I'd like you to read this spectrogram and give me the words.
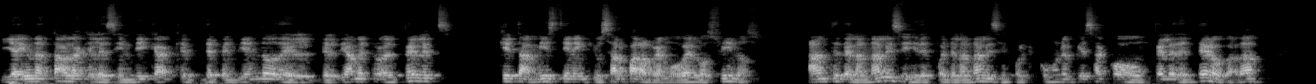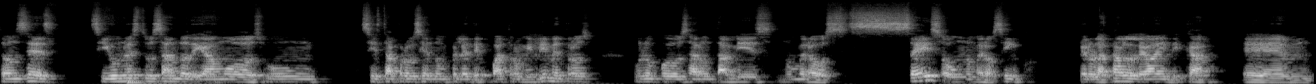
y hay una tabla que les indica que dependiendo del, diámetro del pellet, qué tamiz tienen que usar para remover los finos antes del análisis y después del análisis, porque como uno empieza con pellet entero, ¿verdad? Entonces, si uno está usando, digamos, un, si está produciendo un pellet de 4 milímetros, uno puede usar un tamiz número 6 o un número 5, pero la tabla le va a indicar. Em,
